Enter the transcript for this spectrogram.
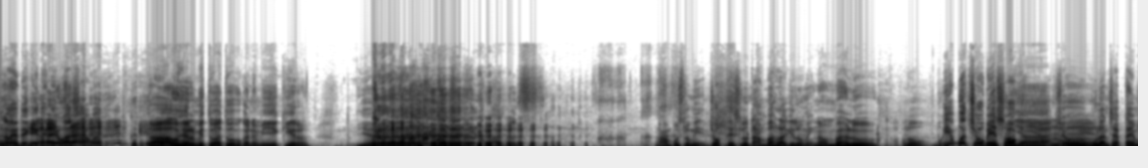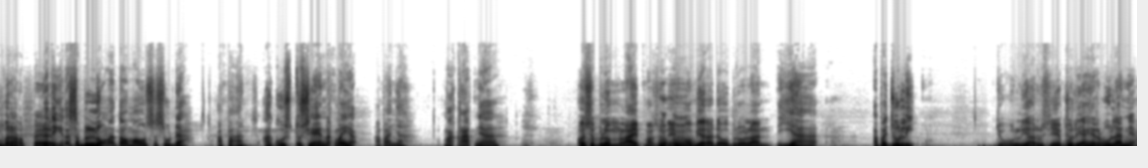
Ngeledekinnya dewasa banget. Tahu Helmi tua-tua bukannya mikir. Iya. Bagus. Ngampus lu Mi, job desk lu nambah lagi lu Mi. Nambah lu. Lu iya buat show besok. Iya. Show Mm-mm. bulan September. Karpet. Berarti kita sebelum atau mau sesudah? Apaan? Agustus ya enak mah ya. Apanya? Makrabnya. Oh sebelum live maksudnya. Mm-mm. Oh biar ada obrolan. Iya. Apa Juli? Juli harusnya ya. Juli akhir bulan ya?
